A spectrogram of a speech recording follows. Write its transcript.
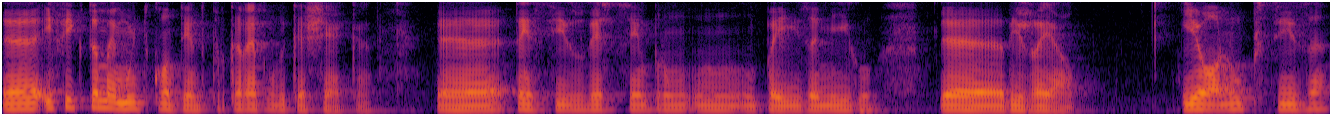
Uh, e fico também muito contente porque a República Checa tem sido desde sempre um, um, um país amigo de Israel. E a ONU precisa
